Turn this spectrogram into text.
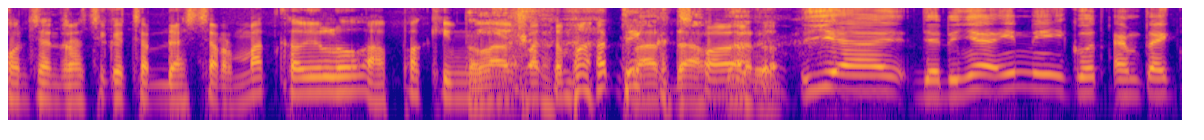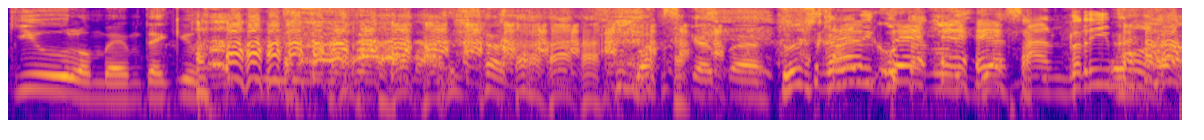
konsentrasi ke cerdas cermat kali lu apa kimia Telat- matematik telat daftar. lu. Iya, jadinya ini ikut MTQ, lomba MTQ eh. Lu sekarang ikutan Liga Santri mau nggak?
